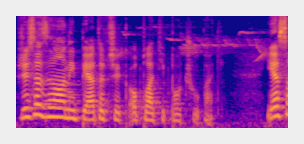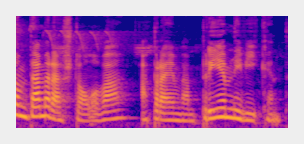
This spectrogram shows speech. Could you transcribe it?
že sa Zelený piatoček oplatí počúvať. Ja som Tamara Štolová a prajem vám príjemný víkend.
